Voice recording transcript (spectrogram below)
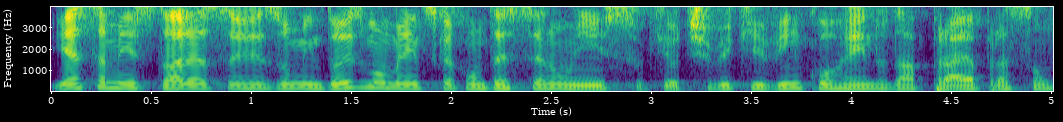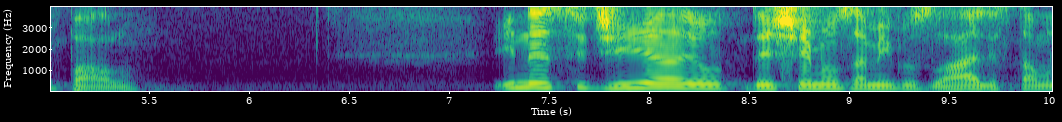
E essa minha história se resume em dois momentos que aconteceram isso, que eu tive que vir correndo da praia para São Paulo. E nesse dia eu deixei meus amigos lá, eles estavam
